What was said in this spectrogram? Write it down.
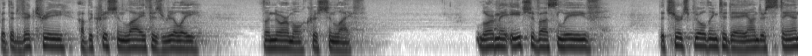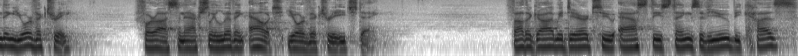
but that victory of the Christian life is really the normal Christian life. Lord, may each of us leave the church building today understanding your victory for us and actually living out your victory each day. Father God, we dare to ask these things of you because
